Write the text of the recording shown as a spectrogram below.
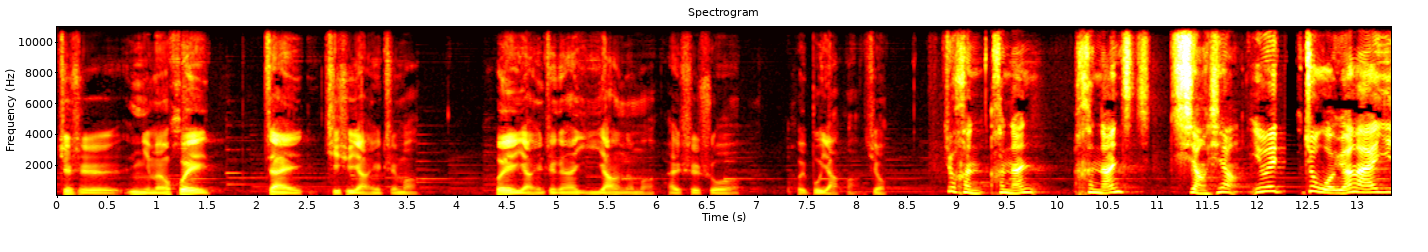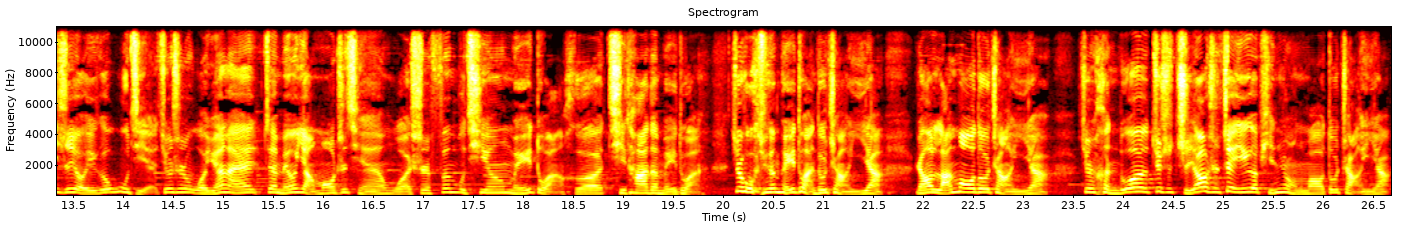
就是你们会再继续养一只吗？会养一只跟它一样的吗？还是说会不养了？就就很很难很难想象，因为就我原来一直有一个误解，就是我原来在没有养猫之前，我是分不清美短和其他的美短，就是我觉得美短都长一样，然后蓝猫都长一样，就是很多就是只要是这一个品种的猫都长一样。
